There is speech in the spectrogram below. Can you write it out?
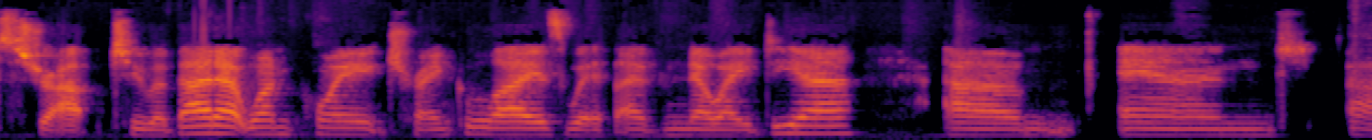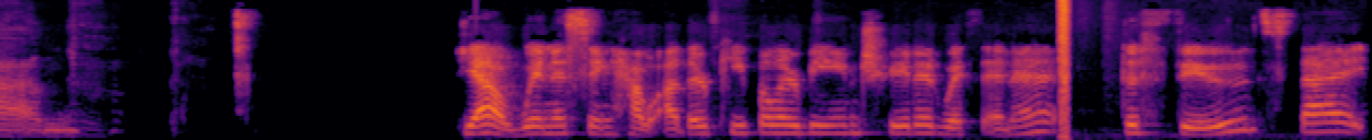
strapped to a bed at one point, tranquilized with I have no idea. Um, and um, yeah, witnessing how other people are being treated within it. The foods that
